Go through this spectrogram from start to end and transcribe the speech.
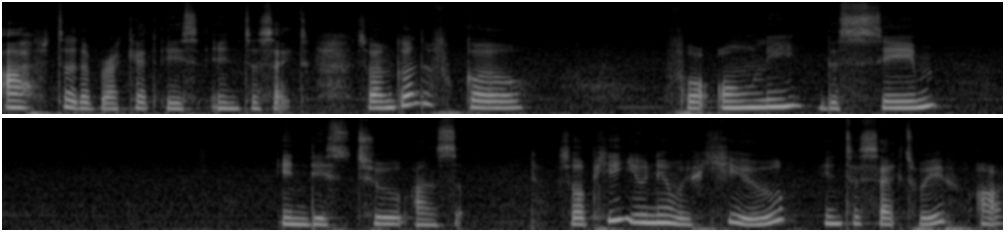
after the bracket is intersect. So I'm going to go for only the same in these two answers. So P union with Q intersect with R.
